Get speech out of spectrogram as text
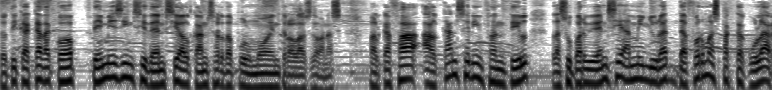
tot i que cada cop té més incidència el càncer de pulmó entre les dones. Pel que fa al càncer infantil, la supervivència ha millorat de forma espectacular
